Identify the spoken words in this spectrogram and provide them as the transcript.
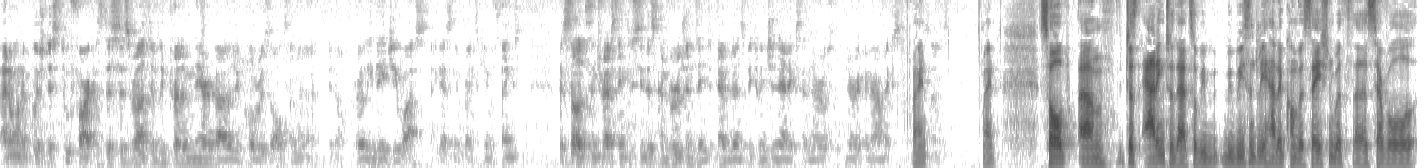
I don't want to push this too far because this is relatively preliminary biological results and uh, you know early day GWAS, I guess in the grand scheme of things. But still, it's interesting to see this convergent e- evidence between genetics and neuro- neuroeconomics. Right. Right. So um, just adding to that, so we, we recently had a conversation with uh, several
